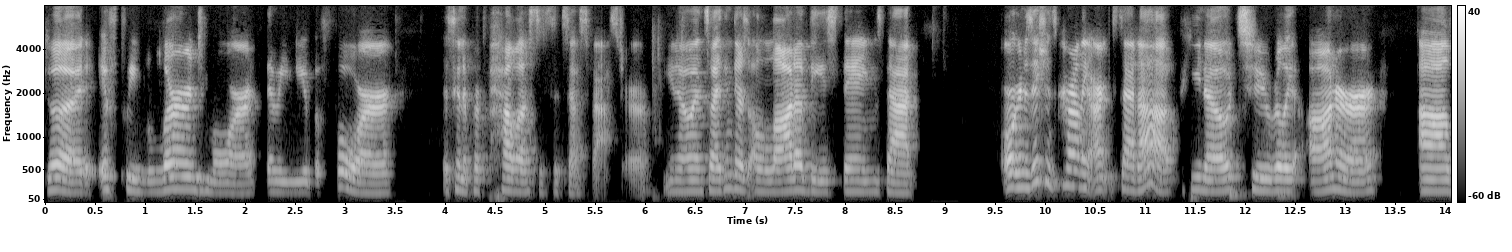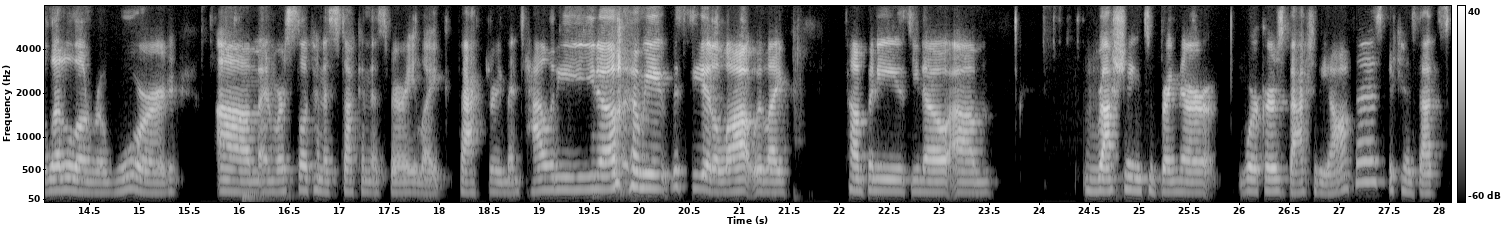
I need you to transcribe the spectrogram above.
good if we've learned more than we knew before? It's going to propel us to success faster, you know. And so I think there's a lot of these things that organizations currently aren't set up, you know, to really honor, uh, let alone reward. Um, and we're still kind of stuck in this very like factory mentality, you know. we, we see it a lot with like companies, you know, um, rushing to bring their workers back to the office because that's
